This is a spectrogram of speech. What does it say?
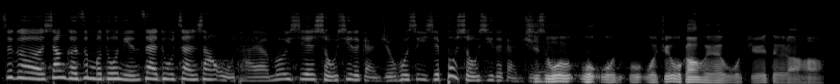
这个相隔这么多年再度站上舞台啊，有没有一些熟悉的感觉，或是一些不熟悉的感觉？其实我我我我我觉得我刚回来，我觉得啦哈，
